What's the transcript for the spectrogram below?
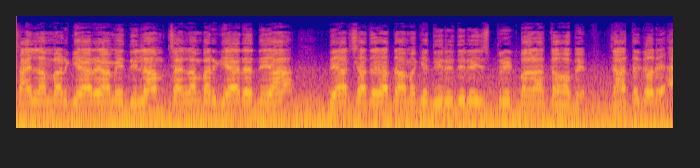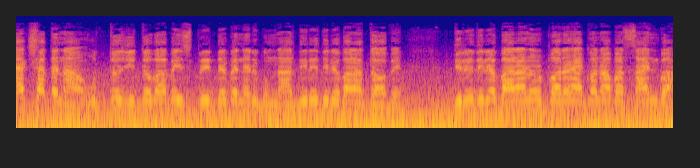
চার নাম্বার গিয়ারে আমি দিলাম, চার নাম্বার গিয়ারে দেয়া দেওয়ার সাথে সাথে আমাকে ধীরে ধীরে স্পিড বাড়াতে হবে। যাতে করে একসাথে না উত্তেজিত ভাবে স্পিড দেবেন এরকম না, ধীরে ধীরে বাড়াতে হবে। ধীরে ধীরে বাড়ানোর পরে এখন আবার সাইনবোর্ড,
